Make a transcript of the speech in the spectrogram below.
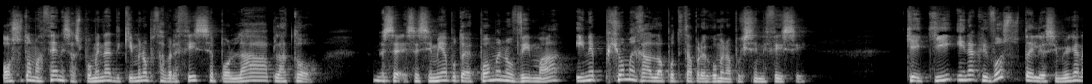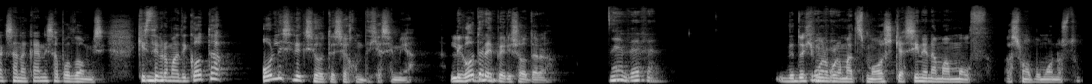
όσο το μαθαίνεις, ας πούμε, είναι αντικείμενο που θα βρεθεί σε πολλά πλατό. Σε, σε σημεία που το επόμενο βήμα είναι πιο μεγάλο από ότι τα προηγούμενα που έχεις συνηθίσει. Και εκεί είναι ακριβώς το τέλειο σημείο για να ξανακάνεις αποδόμηση. Και στην πραγματικότητα, όλες οι δεξιότητες έχουν τέτοια σημεία. Λιγότερα ή περισσότερα. Ναι, βέβαια. Δεν το έχει μόνο προγραμματισμός, και ας είναι ένα μαμούθ, ας πούμε, από μόνος του.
